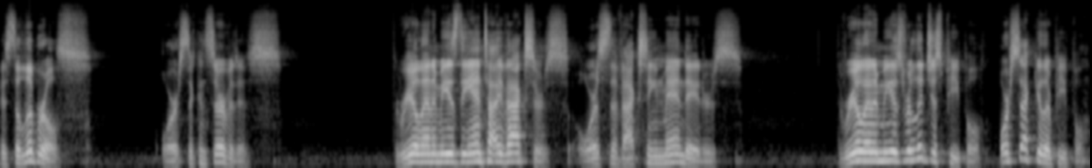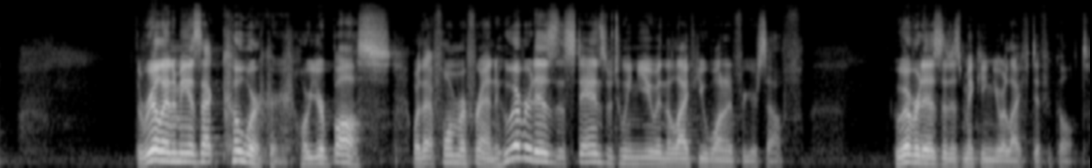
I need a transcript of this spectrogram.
is the liberals or it's the conservatives. The real enemy is the anti vaxxers, or it's the vaccine mandators. The real enemy is religious people or secular people. The real enemy is that coworker or your boss or that former friend, whoever it is that stands between you and the life you wanted for yourself. Whoever it is that is making your life difficult.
